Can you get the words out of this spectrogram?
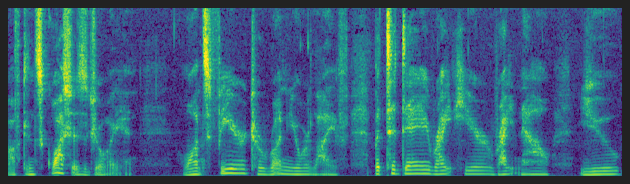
often squashes joy and wants fear to run your life. But today, right here, right now, you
